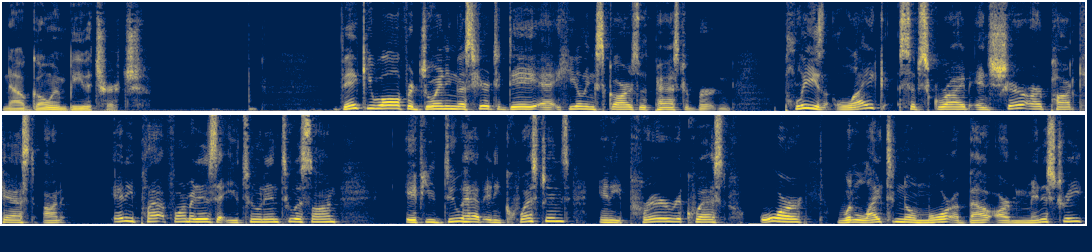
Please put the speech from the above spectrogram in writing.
Now go and be the church. Thank you all for joining us here today at Healing Scars with Pastor Burton. Please like, subscribe, and share our podcast on any platform it is that you tune into us on. If you do have any questions, any prayer requests, or would like to know more about our ministry,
